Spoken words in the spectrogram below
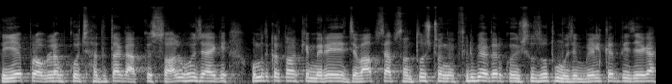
तो ये प्रॉब्लम कुछ हद तक आपके सॉल्व हो जाएगी। उम्मीद करता हूँ कि मेरे जवाब से आप संतुष्ट होंगे। फिर भी अगर कोई इशूज़ हो तो मुझे मेल कर दीजिएगा।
